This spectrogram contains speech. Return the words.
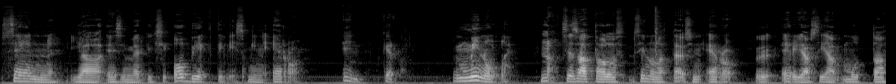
sen ja esimerkiksi objektivismin ero? En, kerro. Minulle. No. Se saattaa olla sinulla täysin ero, eri asia, mutta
